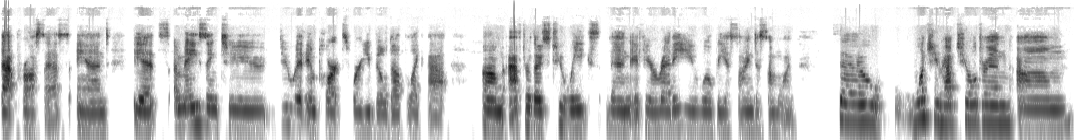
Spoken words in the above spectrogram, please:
that process. And it's amazing to do it in parts where you build up like that. Um, after those two weeks, then if you're ready, you will be assigned to someone. So once you have children, um,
